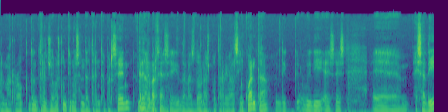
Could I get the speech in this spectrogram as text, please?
Al Marroc, d'entre els joves, continua sent del 30%. 30%? De, sí, de les dones pot arribar al 50%. Dic, vull dir, és, és, eh, és a dir,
